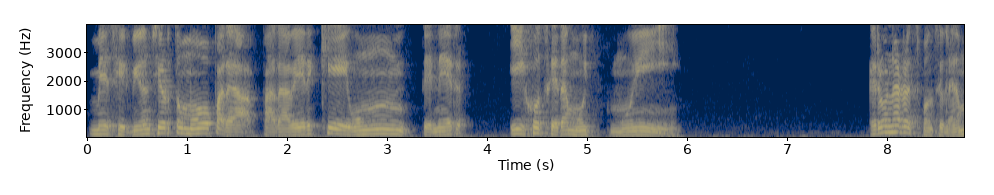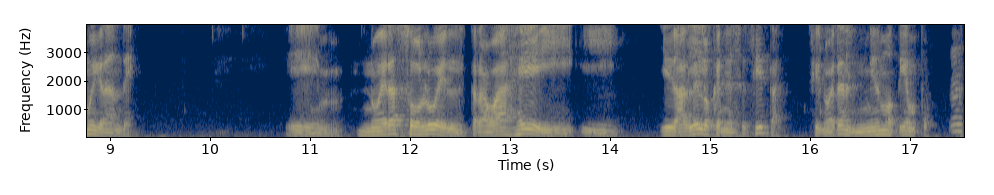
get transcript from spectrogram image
me sirvió en cierto modo para, para ver que un tener hijos era muy, muy, era una responsabilidad muy grande. Eh, no era solo el trabajo y, darle lo que necesita, sino era el mismo tiempo. O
